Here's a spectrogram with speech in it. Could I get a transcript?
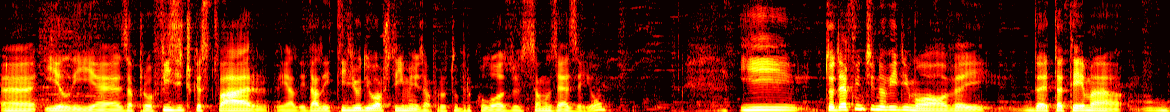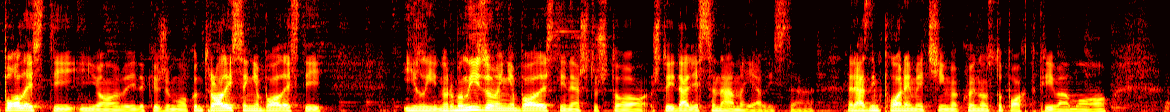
e, ili je zapravo fizička stvar, jeli, da li ti ljudi uopšte imaju zapravo tuberkulozu samo zezaju. I to definitivno vidimo ovaj, da je ta tema bolesti i ovaj, da kažemo kontrolisanja bolesti ili normalizovanje bolesti nešto što, što i dalje sa nama, jeli, sa raznim poremećima koje non stop otkrivamo, uh,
